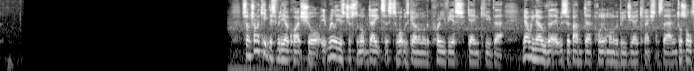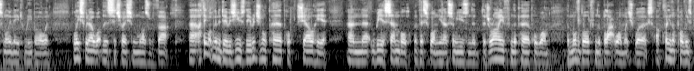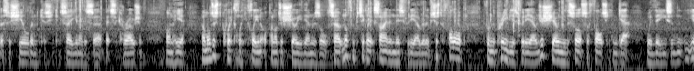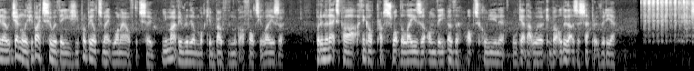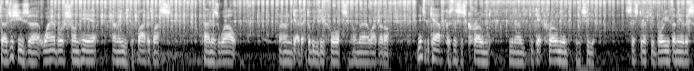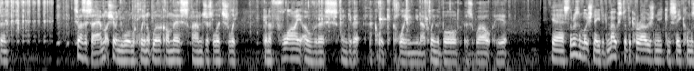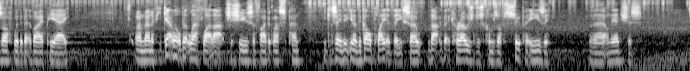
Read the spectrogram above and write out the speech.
So I'm trying to keep this video quite short. It really is just an update as to what was going on with the previous GameCube there. Now we know that it was a bad uh, point on one of the BGA connections there and it does ultimately need reballing. At least we know what the situation was with that. Uh, I think what I'm going to do is use the original purple shell here and uh, reassemble this one. You know, so I'm using the, the drive from the purple one, the motherboard from the black one, which works. I'll clean up all these bits of shielding because you can see, you know, there's uh, bits of corrosion on here and we'll just quickly clean it up and I'll just show you the end result. So nothing particularly exciting in this video really, it's just a follow up from the previous video just showing you the sorts of faults you can get with these and you know generally if you buy two of these you're probably able to make one out of the two. You might be really unlucky and both of them have got a faulty laser. But in the next part I think I'll perhaps swap the laser on the other optical unit, we'll get that working but I'll do that as a separate video. So I just use a wire brush on here and I use the fiberglass pen as well and get a bit of WD-40 on there, wipe that off. You need to be careful because this is chromed, you know, you get chromium into your system if you breathe any of this in. So as I say, I'm not showing you all the clean-up work on this, I'm just literally going to fly over this and give it a quick clean, you know, clean the board as well here. Yes, yeah, so there isn't much needed. Most of the corrosion you can see comes off with a bit of IPA. And then if you get a little bit left like that, just use a fiberglass pen. You can see that you know the gold plated these so that bit of corrosion just comes off super easy there on the edges.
